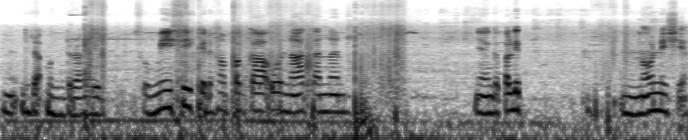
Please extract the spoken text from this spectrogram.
Dira mag-drive. So misi kada ang pagkaon na tanan. Yan gapalit. Mm, mao ni siya.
